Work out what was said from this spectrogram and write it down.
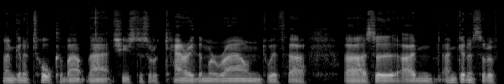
So I'm going to talk about that. She used to sort of carry them around with her. Uh, so I'm, I'm going to sort of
